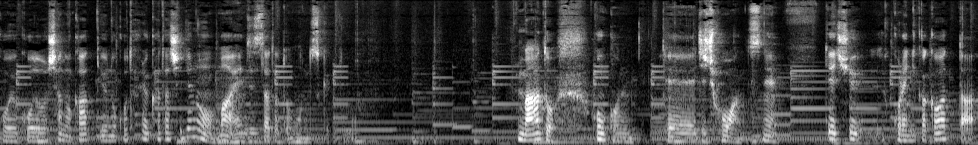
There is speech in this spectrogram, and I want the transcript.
こういう行動をしたのかっていうのを答える形での、まあ、演説だったと思うんですけれども、まあ、あと香港えー、自治法案ですね。でこれに関わった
